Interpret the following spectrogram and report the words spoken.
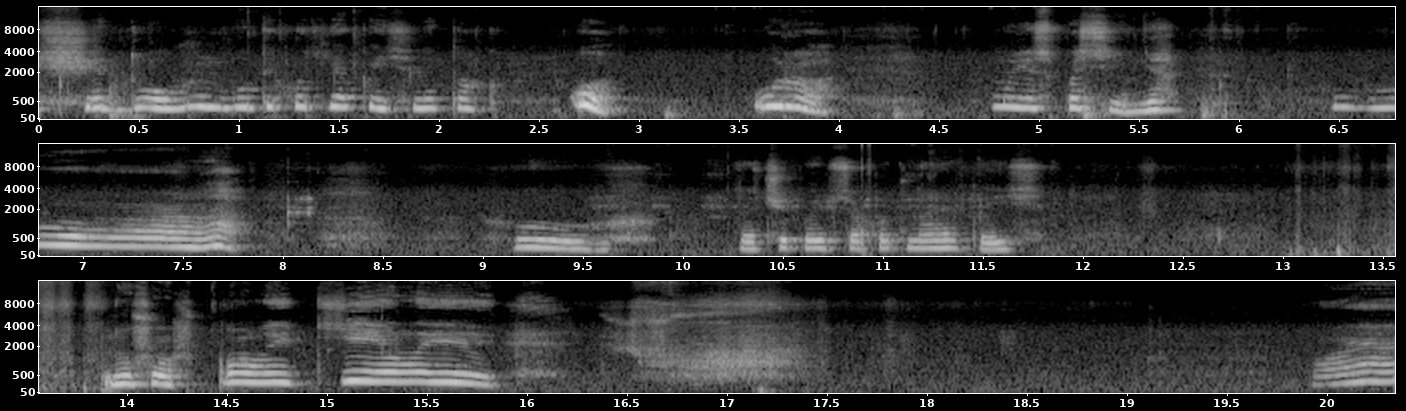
Ще должен бути хоч якийсь літак. О! Ура! Моє спасіння. Ура! Фух, зачепився хоч на якийсь. Ну що ж, полетіли. А.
